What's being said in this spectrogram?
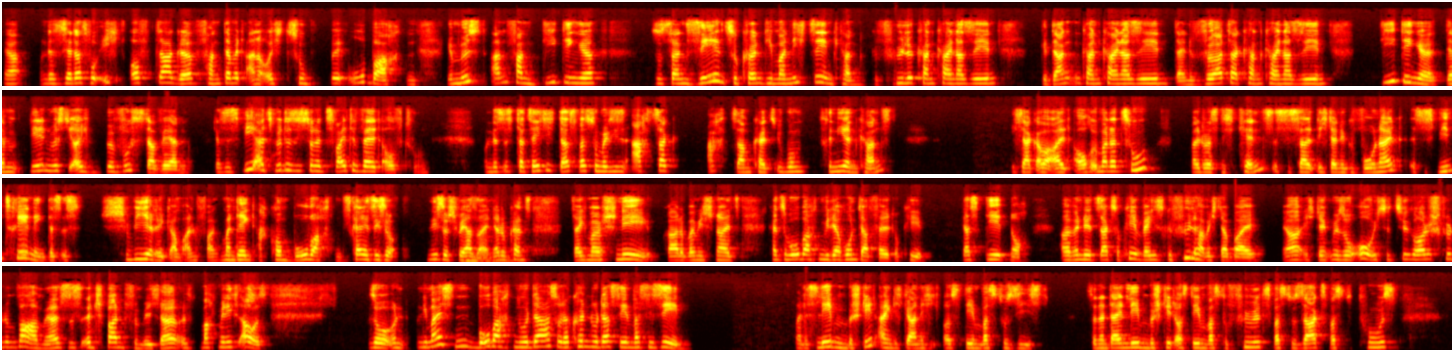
Ja, und das ist ja das, wo ich oft sage, fangt damit an, euch zu beobachten. Ihr müsst anfangen, die Dinge sozusagen sehen zu können, die man nicht sehen kann. Gefühle kann keiner sehen, Gedanken kann keiner sehen, deine Wörter kann keiner sehen die Dinge, denen müsst ihr euch bewusster werden. Das ist wie, als würde sich so eine zweite Welt auftun. Und das ist tatsächlich das, was du mit diesen Achtsamkeitsübungen trainieren kannst. Ich sage aber halt auch immer dazu, weil du das nicht kennst, es ist halt nicht deine Gewohnheit, es ist wie ein Training. Das ist schwierig am Anfang. Man denkt, ach komm, beobachten, das kann jetzt nicht so, nicht so schwer sein. Ja, du kannst, sag ich mal, Schnee, gerade bei mir schneit's, kannst du beobachten, wie der runterfällt. Okay, das geht noch. Aber wenn du jetzt sagst, okay, welches Gefühl habe ich dabei? Ja, ich denke mir so, oh, ich sitze hier gerade schön im Warm, ja, es ist entspannt für mich, ja, es macht mir nichts aus. So, und die meisten beobachten nur das oder können nur das sehen, was sie sehen. Weil das Leben besteht eigentlich gar nicht aus dem, was du siehst, sondern dein Leben besteht aus dem, was du fühlst, was du sagst, was du tust.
